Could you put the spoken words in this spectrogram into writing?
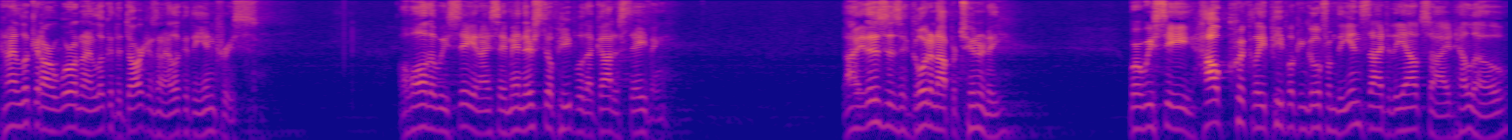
And I look at our world and I look at the darkness and I look at the increase of all that we see, and I say, man, there's still people that God is saving. I mean, this is a golden opportunity where we see how quickly people can go from the inside to the outside. Hello.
